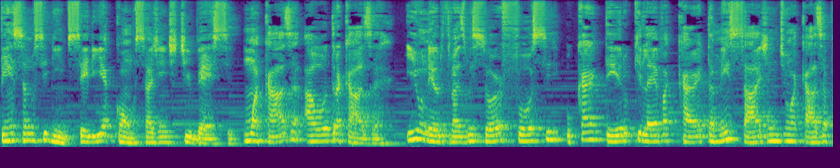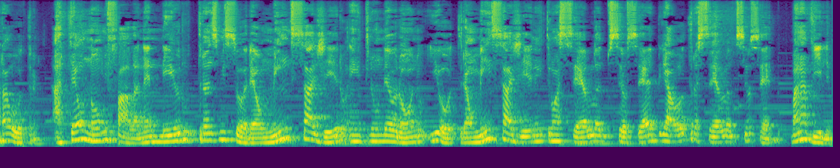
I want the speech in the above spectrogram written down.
Pensa no seguinte: seria como se a gente tivesse uma casa, a outra casa e o neurotransmissor fosse o carteiro que leva carta, mensagem de uma casa para outra. Até o nome fala, né? Neurotransmissor é o mensageiro entre um neurônio e outro, é o mensageiro entre uma célula do seu cérebro e a outra célula do seu cérebro. Maravilha.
